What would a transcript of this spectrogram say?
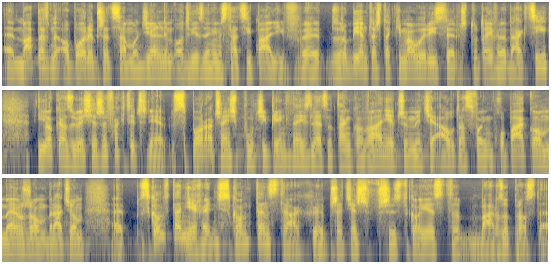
e, ma pewne opory przed samodzielnym odwiedzeniem stacji paliw. Y, Zrobiłem też taki mały research tutaj w redakcji i okazuje się, że faktycznie spora część płci pięknej zleca tankowanie czy mycie auta swoim chłopakom, mężom, braciom. E, Skąd ta niechęć? Skąd ten strach? Y, Przecież wszystko jest bardzo proste.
